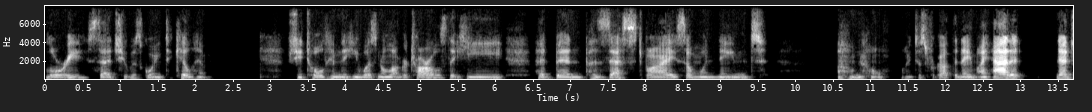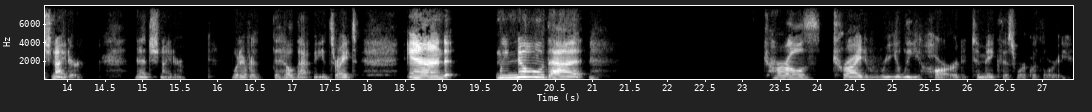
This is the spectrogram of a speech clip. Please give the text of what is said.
Lori said she was going to kill him. She told him that he was no longer Charles, that he had been possessed by someone named, oh no, I just forgot the name. I had it, Ned Schneider. Ned Schneider whatever the hell that means, right? And we know that Charles tried really hard to make this work with Lori.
